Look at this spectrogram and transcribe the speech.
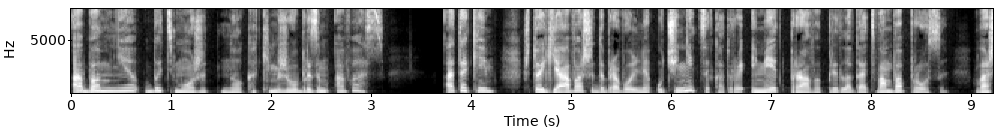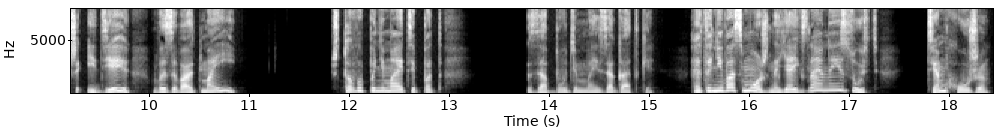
Обо мне быть может, но каким же образом о вас? А таким, что я ваша добровольная ученица, которая имеет право предлагать вам вопросы. Ваши идеи вызывают мои. Что вы понимаете под Забудем мои загадки. Это невозможно, я их знаю наизусть. Тем хуже,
